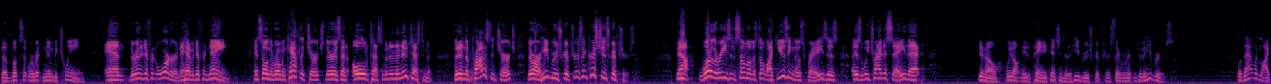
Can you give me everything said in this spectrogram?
the books that were written in between. And they're in a different order and they have a different name. And so in the Roman Catholic Church, there is an Old Testament and a New Testament. But in the Protestant Church, there are Hebrew scriptures and Christian scriptures. Now, one of the reasons some of us don't like using those phrases is, is we try to say that you know, we don't need to pay any attention to the Hebrew scriptures. They were written to the Hebrews. Well, that would like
